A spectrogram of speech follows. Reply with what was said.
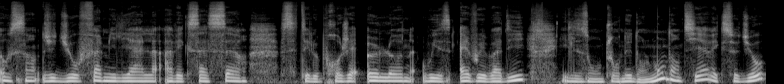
au sein du duo familial avec sa sœur. C'était le projet Alone with Everybody. Ils ont tourné dans le monde entier avec ce duo.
